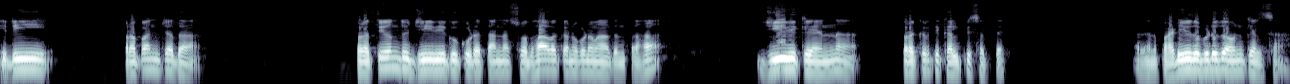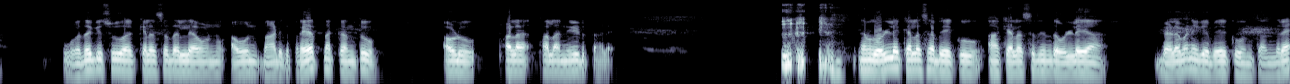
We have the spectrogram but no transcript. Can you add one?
ಇಡೀ ಪ್ರಪಂಚದ ಪ್ರತಿಯೊಂದು ಜೀವಿಗೂ ಕೂಡ ತನ್ನ ಸ್ವಭಾವಕ್ಕೆ ಅನುಗುಣವಾದಂತಹ ಜೀವಿಕೆಯನ್ನ ಪ್ರಕೃತಿ ಕಲ್ಪಿಸುತ್ತೆ. ಅದನ್ನು ಪಡೆಯುವುದು ಬಿಡುವುದು ಅವನ ಕೆಲಸ. ಒದಗಿಸುವ ಕೆಲಸದಲ್ಲಿ ಅವನು ಅವನು ಮಾಡಿದ ಪ್ರಯತ್ನಕ್ಕಂತೂ ಅವಳು ಫಲ ಫಲ ನೀಡ್ತಾಳೆ ನಮಗೆ ಒಳ್ಳೆ ಕೆಲಸ ಬೇಕು, ಆ ಕೆಲಸದಿಂದ ಒಳ್ಳೆಯ ಬೆಳವಣಿಗೆ ಬೇಕು ಅಂತಂದ್ರೆ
